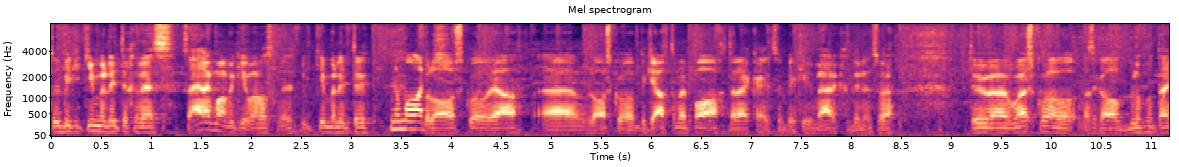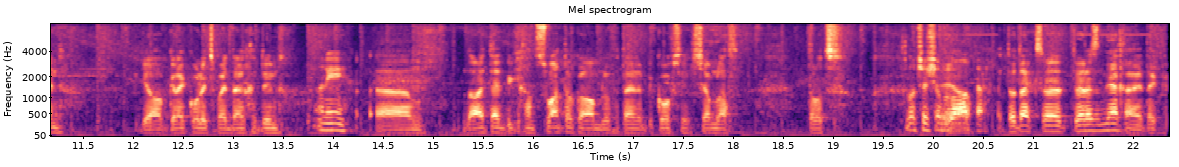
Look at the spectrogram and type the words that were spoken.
toe 'n bietjie Kimberley toe gewees. Ek's eintlik maar 'n bietjie oral gewees, bietjie Kimberley toe. Nomadies. Vir laerskool, ja. Ehm um, laerskool bietjie agter my pa agterryk, hy het so 'n bietjie werk gedoen en so. Toe uh, hoërskool was ek al Bloemfontein. Ja, op Grey College by ding gedoen. Oh nee. Ehm um, daai tyd bietjie gaan swat ook al in Bloemfontein op die Koffsie, Shimlas. Trots. Sê jy later? Ja, tot ek so 2009 het ek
